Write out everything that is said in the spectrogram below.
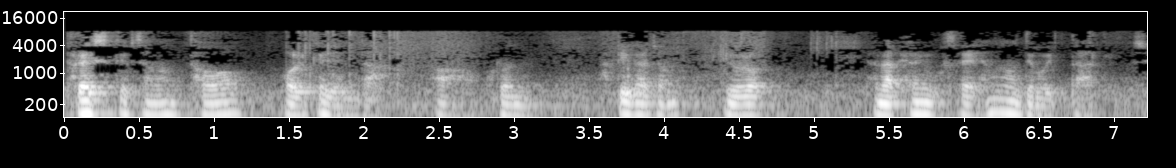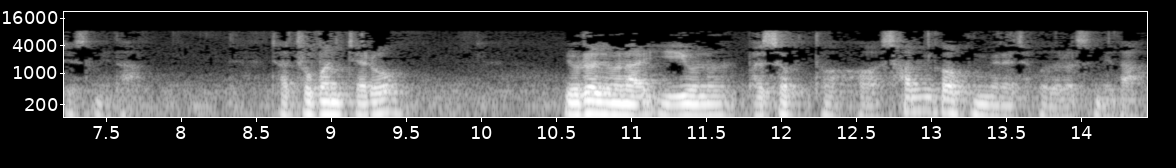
브렉시트 협상은 더 어렵게 된다. 어, 그런 합의가 좀 유럽 연합 협의국사에 형성되고 있다 이렇게 볼 수 있습니다. 자, 두 번째로 유럽연합 이유는 벌써부터 어, 선거 국면에 접어들었습니다.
